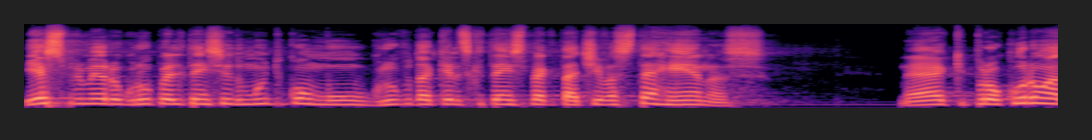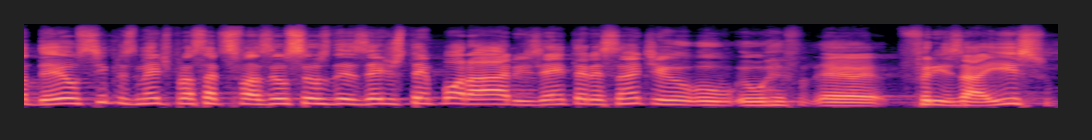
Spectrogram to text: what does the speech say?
E esse primeiro grupo ele tem sido muito comum, o grupo daqueles que têm expectativas terrenas, né, que procuram a Deus simplesmente para satisfazer os seus desejos temporários. E é interessante eu, eu, eu é, frisar isso,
